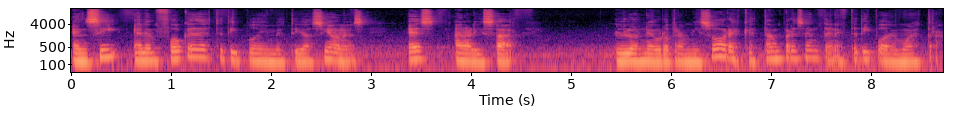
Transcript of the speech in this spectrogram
En sí, el enfoque de este tipo de investigaciones es analizar los neurotransmisores que están presentes en este tipo de muestras.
